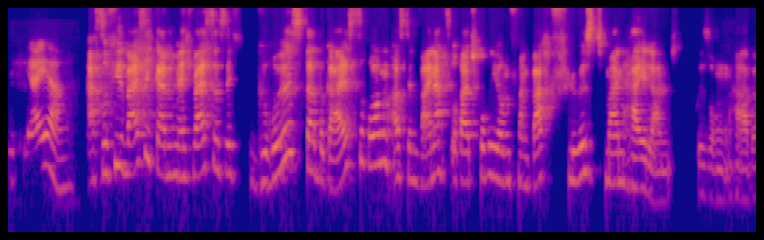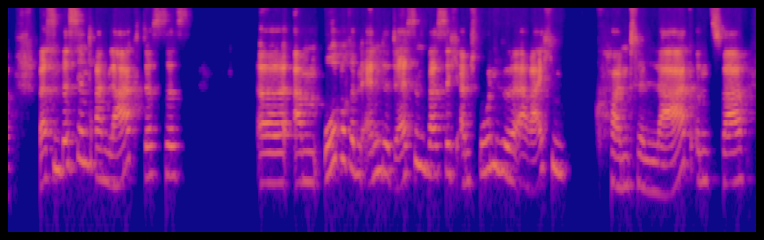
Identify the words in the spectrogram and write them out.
Ja, ja. Ach, so viel weiß ich gar nicht mehr. Ich weiß, dass ich größter Begeisterung aus dem Weihnachtsoratorium von Bach flößt mein Heiland gesungen habe. Was ein bisschen dran lag, dass es äh, am oberen Ende dessen, was ich an Tonhöhe erreichen konnte, lag. Und zwar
